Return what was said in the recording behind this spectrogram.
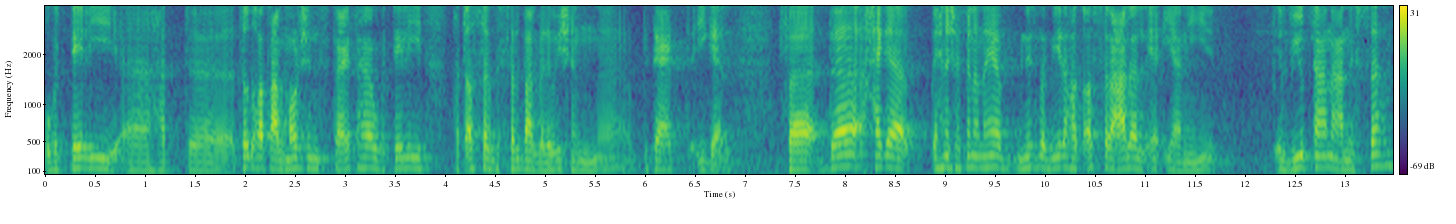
وبالتالي هتضغط على ال margins بتاعتها وبالتالي هتأثر بالسلب على ال valuation بتاعت إيجال. فده حاجة إحنا شايفينها إن هي بنسبة كبيرة هتأثر على يعني ال view بتاعنا عن السهم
